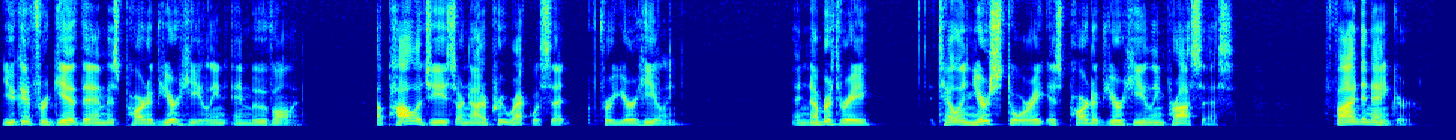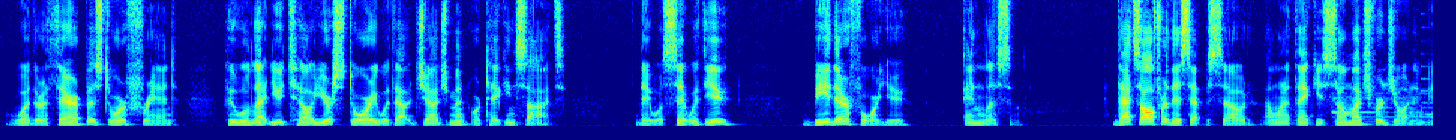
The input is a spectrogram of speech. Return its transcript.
You can forgive them as part of your healing and move on. Apologies are not a prerequisite for your healing. And number three, Telling your story is part of your healing process. Find an anchor, whether a therapist or a friend, who will let you tell your story without judgment or taking sides. They will sit with you, be there for you, and listen. That's all for this episode. I want to thank you so much for joining me.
